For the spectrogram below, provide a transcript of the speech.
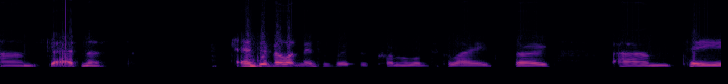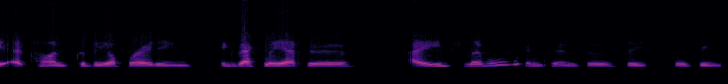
um, sadness. And developmental versus chronological age. So um, T at times could be operating exactly at her age level in terms of the, the,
